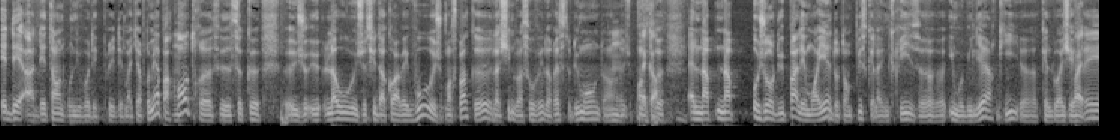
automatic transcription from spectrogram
aider à détendre au niveau des prix des matières premières. Par mm. contre, ce que je, là où je suis d'accord avec vous, je ne pense pas que la Chine va sauver le reste du monde. Hein. Je pense qu'elle n'a aujourd'hui pas les moyens, d'autant plus qu'elle a une crise euh, immobilière qui euh, qu'elle doit gérer.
